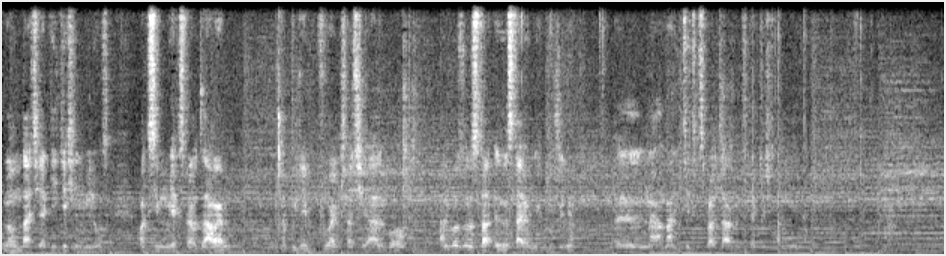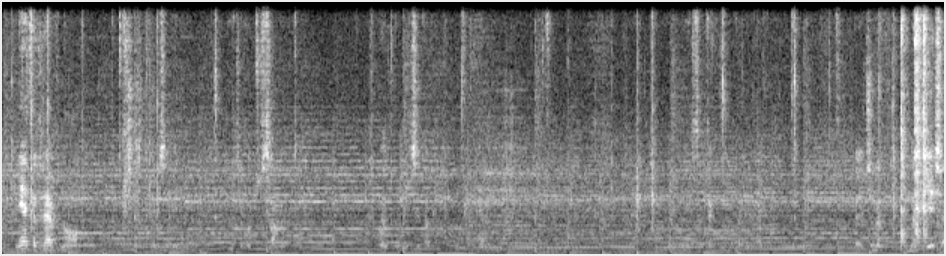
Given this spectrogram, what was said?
oglądacie jakieś 10 minut, maksimum jak sprawdzałem, a później wyłączacie albo, albo zosta- zostają niektórzy, nie? Y, Na analizie to sprawdzałem, jak to się tam mówi. Nie te drewno, nie sobie, tego tu same, to nic tak. Nie chcę tak Lecimy na piesie.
